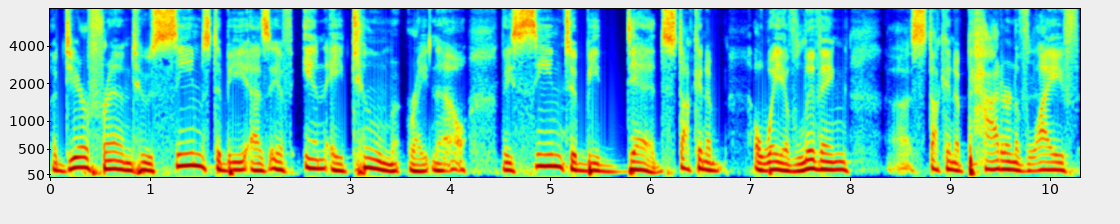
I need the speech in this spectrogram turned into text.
a, dear friend who seems to be as if in a tomb right now. They seem to be dead, stuck in a, a way of living, uh, stuck in a pattern of life,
